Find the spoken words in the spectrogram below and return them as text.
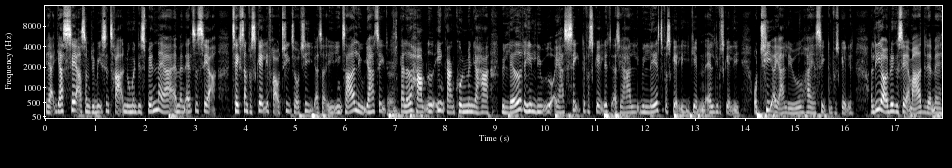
jeg, jeg ser som det mest centrale nu, men det spændende er, at man altid ser teksterne forskellige fra årti til årti, altså i ens eget liv. Jeg har set, ja. jeg har lavet Hamlet en gang kun, men jeg har vi lavet det hele livet, og jeg har set det forskelligt. Altså jeg har vi læst det forskelligt igennem alle de forskellige årtier, jeg har levet, har jeg set dem forskelligt. Og lige i øjeblikket ser jeg meget det der med,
